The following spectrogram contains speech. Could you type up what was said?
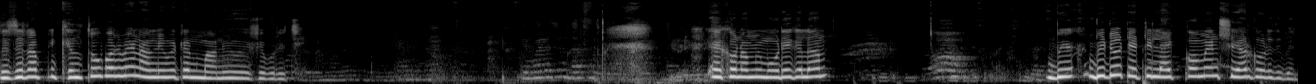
দেখছেন আপনি খেলতেও পারবেন আনলিমিটেড মানিও এসে পড়েছে। এখন আমি মরে গেলাম। ভিডিওটি একটি লাইক কমেন্ট শেয়ার করে দিবেন।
